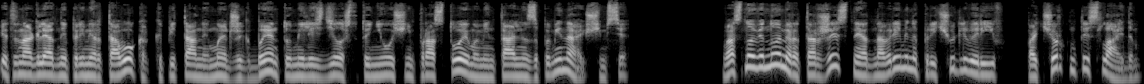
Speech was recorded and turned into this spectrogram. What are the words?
Это наглядный пример того, как капитаны Magic Band умели сделать что-то не очень простое, моментально запоминающимся. В основе номера торжественный и одновременно причудливый риф, подчеркнутый слайдом.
